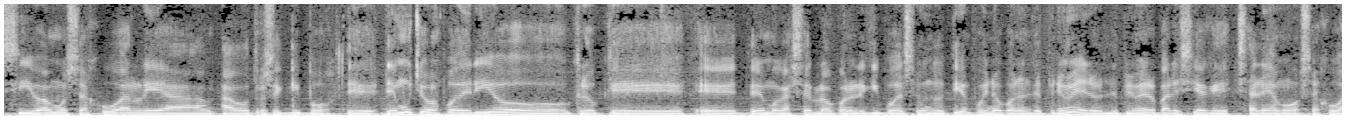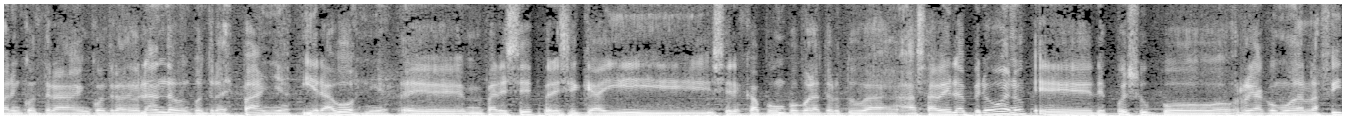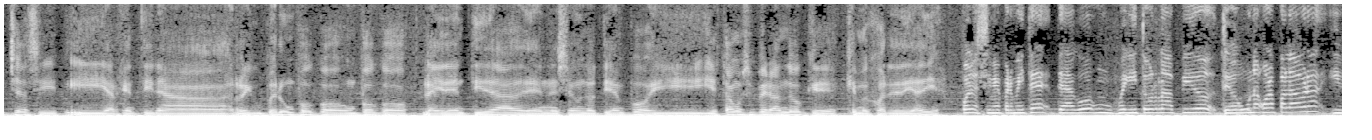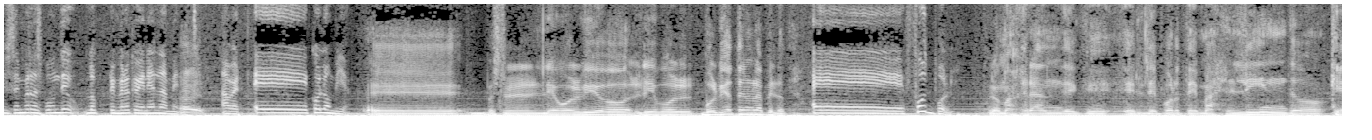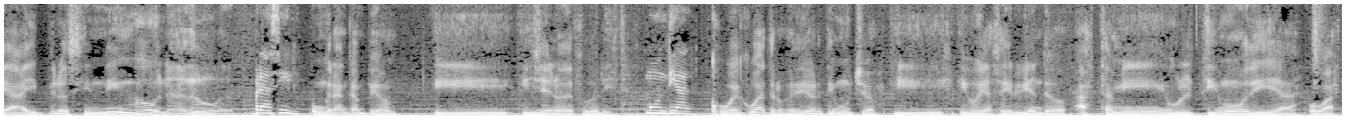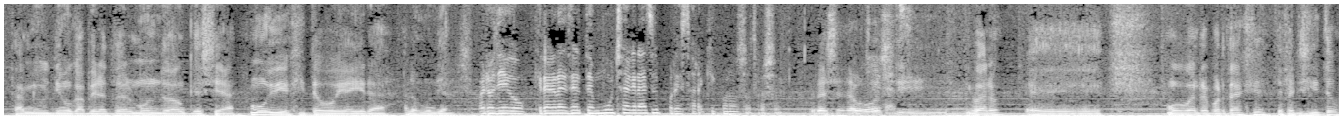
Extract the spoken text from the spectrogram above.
si vamos a jugarle a, a otros equipos de, mucho más poderío, creo que eh, tenemos que hacerlo con el equipo del segundo tiempo y no con el del primero. El del primero parecía que salíamos a jugar en contra, en contra de Holanda o en contra de España y era Bosnia. Eh, me parece, parece que ahí se le escapó un poco la tortuga a Sabela, pero bueno, eh, después supo reacomodar las fichas y Argentina recuperó un poco, un poco la identidad en el segundo tiempo y, y estamos esperando que, que mejore día a día. Bueno, si me permite, te hago un jueguito rápido, te doy una, una palabra y usted me responde lo primero que viene en la mente. A ver. A ver, eh, Colombia, Eh, pues le volvió, le vol- volvió a tener la pelota. eh, fútbol, Lo más grande que el deporte más lindo que hay, pero sin ninguna duda. Brasil, Un gran campeón y, y lleno de futbolistas. Mundial, Jugué cuatro, me divertí mucho y, y voy a seguir viendo hasta mi último día o hasta mi último campeonato del mundo, aunque sea muy viejito, voy a ir a, a los mundiales. Bueno, Diego, quiero agradecerte muchas gracias por estar aquí con nosotros hoy. Gracias a vos y, y bueno, eh, muy buen reportaje, te felicito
